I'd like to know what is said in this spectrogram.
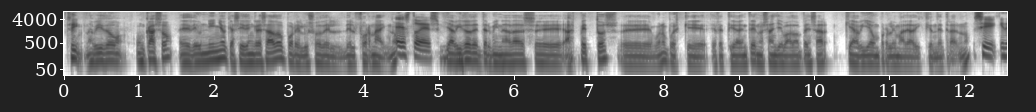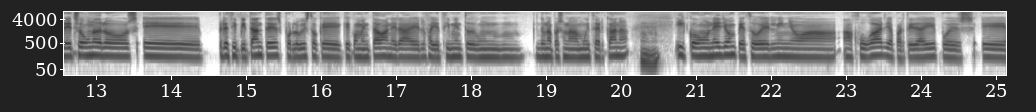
Sí, ha habido un caso eh, de un niño que ha sido ingresado por el uso del, del Fortnite, ¿no? Esto es. Y ha habido determinados aspectos, bueno, pues que efectivamente nos han llevado a pensar que había un problema de adicción detrás, ¿no? Sí, y de hecho uno de los precipitantes, por lo visto que, comentaban, era el fallecimiento de, un, de, una persona muy cercana y con ello empezó el niño a, jugar y a partir de ahí pues eh,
